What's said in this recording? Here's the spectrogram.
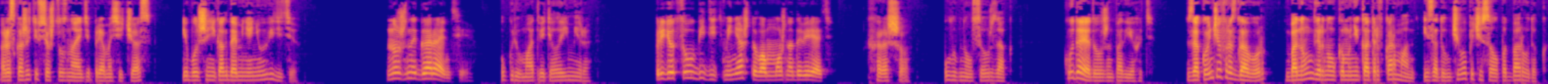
Расскажите все, что знаете прямо сейчас, и больше никогда меня не увидите. Нужны гарантии, угрюмо ответила Эмира. Придется убедить меня, что вам можно доверять. Хорошо, улыбнулся Урзак. Куда я должен подъехать? Закончив разговор, Банум вернул коммуникатор в карман и задумчиво почесал подбородок.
